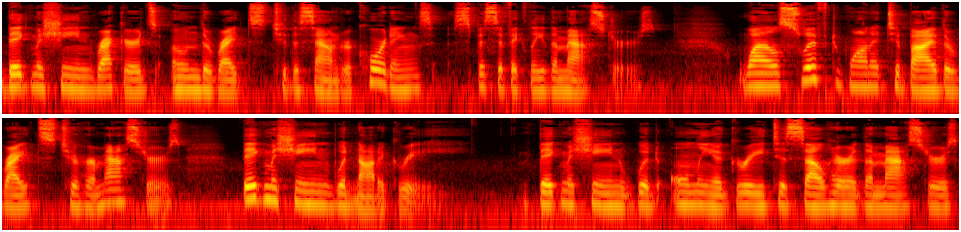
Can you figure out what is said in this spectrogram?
Big Machine Records owned the rights to the sound recordings, specifically the masters. While Swift wanted to buy the rights to her masters, Big Machine would not agree. Big Machine would only agree to sell her the masters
